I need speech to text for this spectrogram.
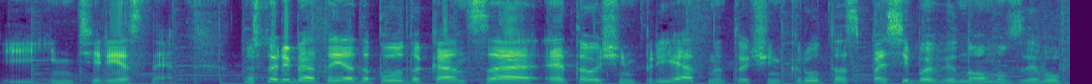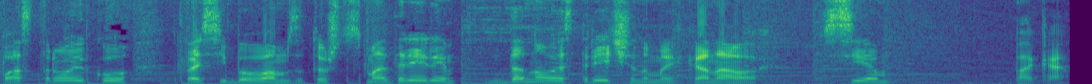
и интересные. Ну что, ребята, я доплыл до конца. Это очень приятно, это очень круто. Спасибо Виному за его постройку. Спасибо вам за то, что смотрели. До новой встречи на моих каналах. Всем пока.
